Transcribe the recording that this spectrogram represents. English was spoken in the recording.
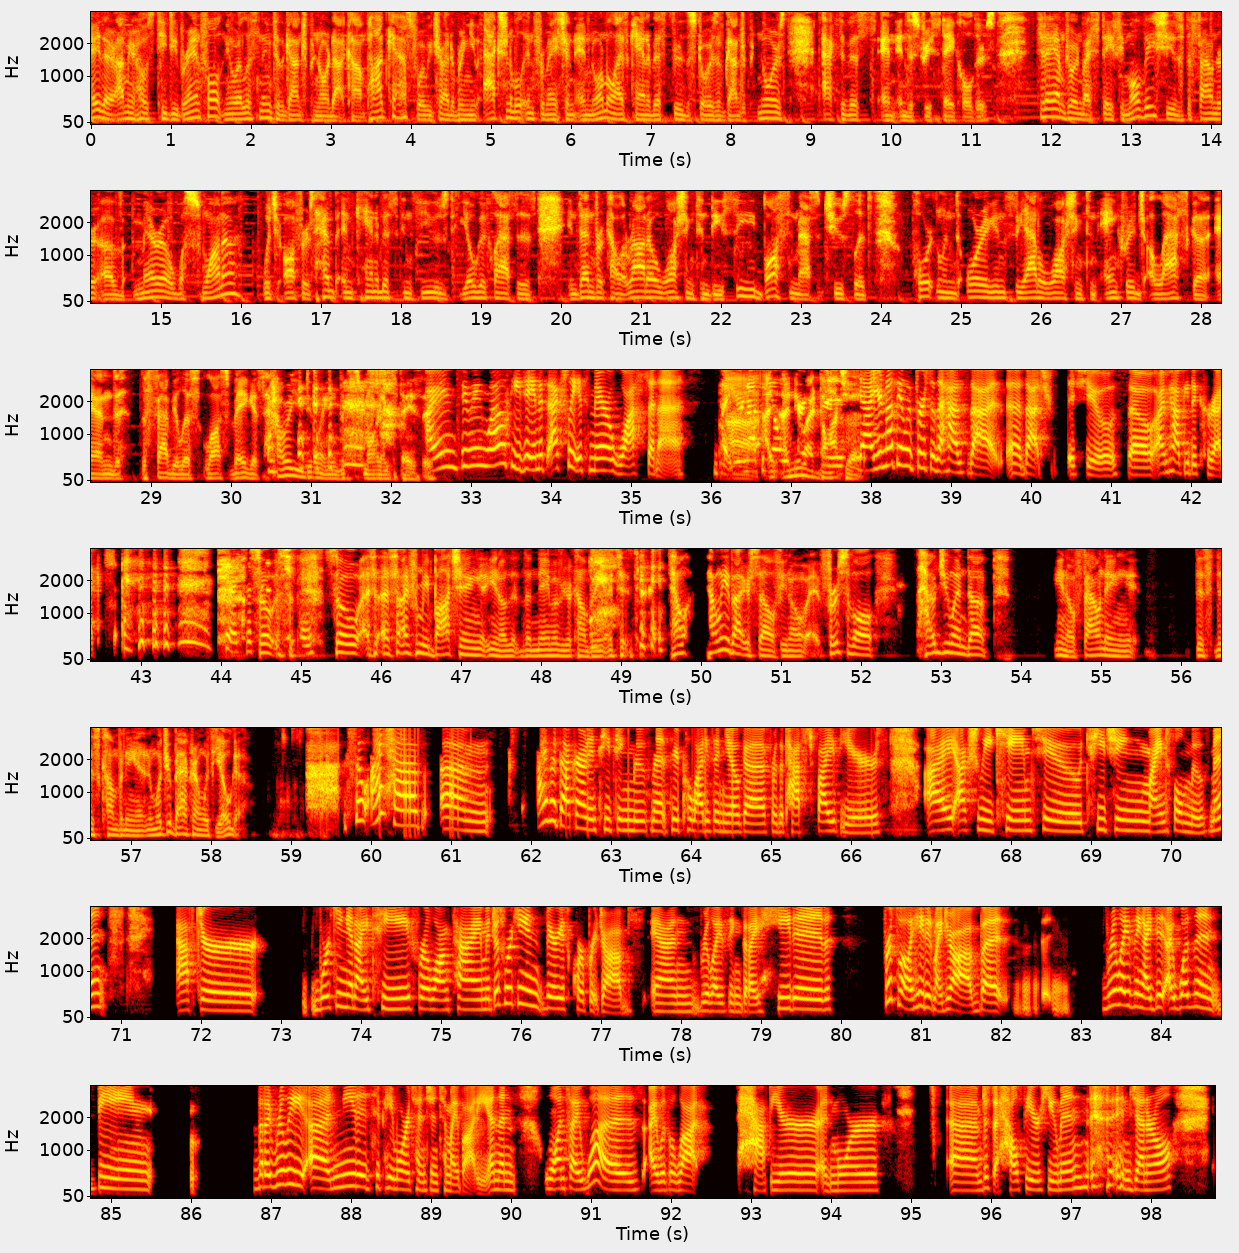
Hey there, I'm your host, TG Branfalt, and you are listening to the Ganjapreneur.com podcast, where we try to bring you actionable information and normalize cannabis through the stories of entrepreneurs, activists, and industry stakeholders. Today, I'm joined by Stacey Mulvey. She's the founder of Marawaswana, which offers hemp and cannabis infused yoga classes in Denver, Colorado, Washington, D.C., Boston, Massachusetts, Portland, Oregon, Seattle, Washington, Anchorage, Alaska, and the fabulous Las Vegas. How are you doing this morning, Stacey? I'm doing well, TJ, and it's actually it's Marijuasana. But you're not the uh, only I, I knew person. I'd botch it. Yeah, you're not the only person that has that uh, that tr- issue. So I'm happy to correct. correct the So, so, so, aside from me botching, you know, the, the name of your company, t- t- tell tell me about yourself. You know, first of all, how'd you end up, you know, founding this this company, and what's your background with yoga? So I have um, I have a background in teaching movement through Pilates and yoga for the past five years. I actually came to teaching mindful movement after working in IT for a long time and just working in various corporate jobs and realizing that I hated first of all I hated my job but realizing I did I wasn't being that I really uh, needed to pay more attention to my body. And then once I was, I was a lot happier and more um, just a healthier human in general.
